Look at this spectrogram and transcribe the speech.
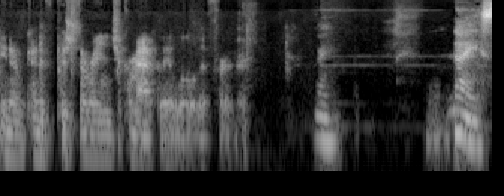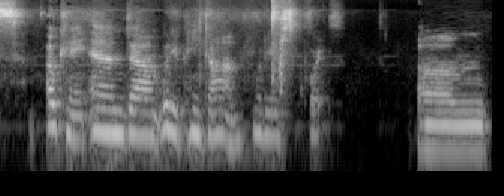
you know, kind of push the range chromatically a little bit further. Right. Nice. Okay. And um, what do you paint on? What are your supports? Um,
